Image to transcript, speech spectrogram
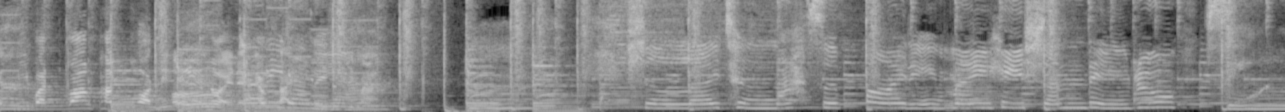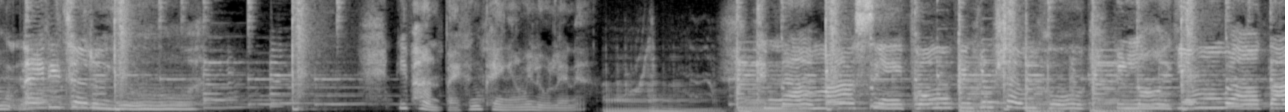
ร็จมีวันว่างพักผ่อนนิดหน่อยๆนี่ยยังสายตี้มา ฉันเลยชนะสปอยด้ไหมให้ฉันได้รู้ สิ่งในที่เธอดูอยู่ นี่ผ่านไปครึ่งเพลงยังไม่รู้เลยเนี่ยขนามาสีผมกินครีมแชมพูดูรอยยิ้มแววตา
